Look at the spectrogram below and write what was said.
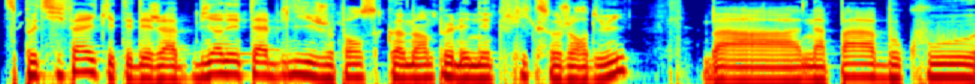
Spotify, qui était déjà bien établi, je pense, comme un peu les Netflix aujourd'hui, bah n'a pas beaucoup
